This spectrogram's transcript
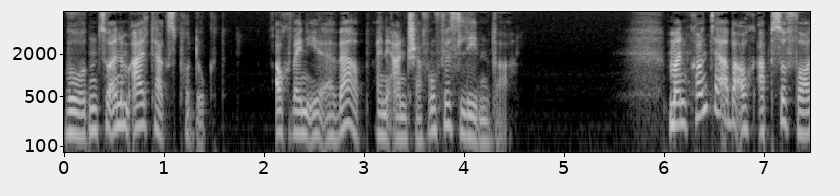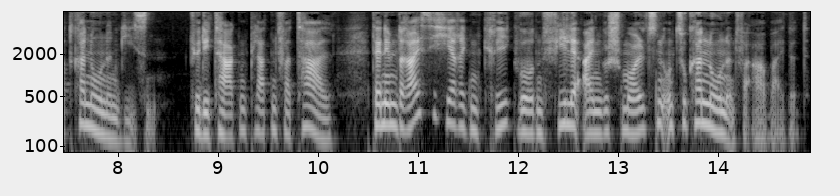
wurden zu einem Alltagsprodukt, auch wenn ihr Erwerb eine Anschaffung fürs Leben war. Man konnte aber auch ab sofort Kanonen gießen. für die Takenplatten fatal, denn im Dreißigjährigen Krieg wurden viele eingeschmolzen und zu Kanonen verarbeitet.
